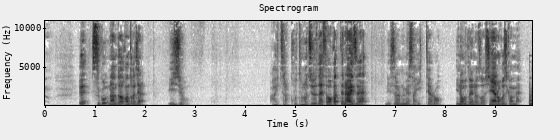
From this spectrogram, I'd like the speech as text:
え、すご、なんとかかんとかじゃない。以上。あいつら事の重大さ分かってないぜ。リスナーの皆さん言ってやろう。稲本稲造深夜の5時間目。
